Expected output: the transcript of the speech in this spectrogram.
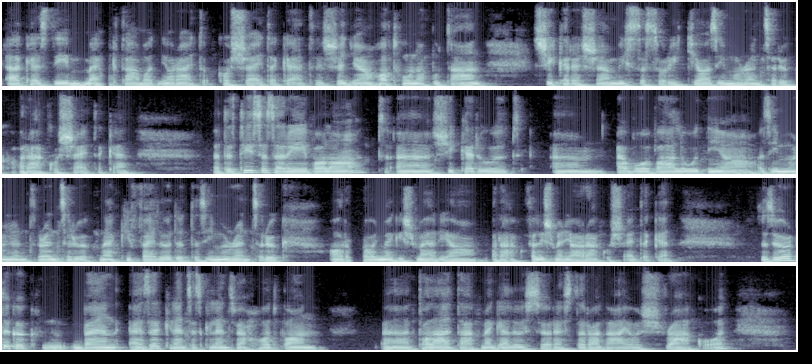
elkezdi megtámadni a rákos sejteket, és egy olyan hat hónap után sikeresen visszaszorítja az immunrendszerük a rákos sejteket. Tehát a tízezer év alatt uh, sikerült um, evolválódni az immunrendszerüknek, kifejlődött az immunrendszerük arra, hogy megismerje a rák, felismerje a rákos sejteket. Az ördögökben 1996-ban uh, találták meg először ezt a ragályos rákot,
